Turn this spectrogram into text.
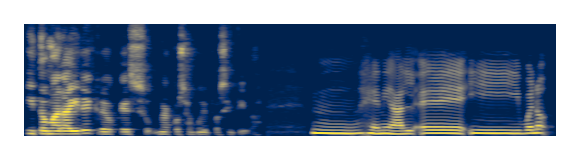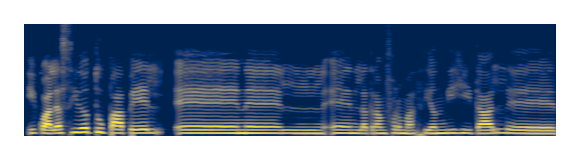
y tomar aire creo que es una cosa muy positiva. Mm, genial. Eh, y bueno, ¿y cuál ha sido tu papel en, en la transformación digital de,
